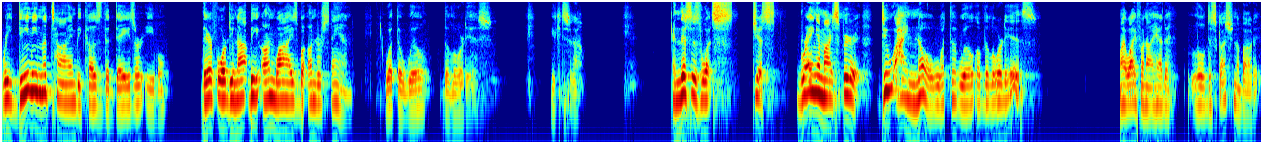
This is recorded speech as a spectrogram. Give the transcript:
redeeming the time because the days are evil. Therefore, do not be unwise, but understand what the will of the Lord is. You can sit down. And this is what's just rang in my spirit. Do I know what the will of the Lord is? My wife and I had a little discussion about it.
